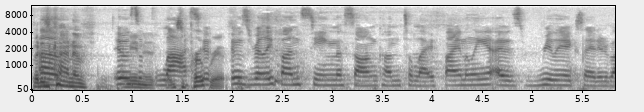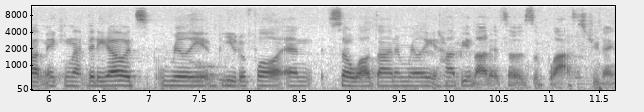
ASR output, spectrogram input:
but it's Um, kind of. It I was mean, a it- blast. It's appropriate. It, it was really fun seeing the song come to life finally. I was really excited about making that video. It's really beautiful and so well done. I'm really happy about it. So it was a blast shooting.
